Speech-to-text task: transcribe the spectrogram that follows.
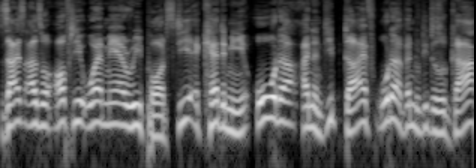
Sei es also auf die OMR Reports, die Academy oder einen Deep Dive oder wenn du dir sogar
